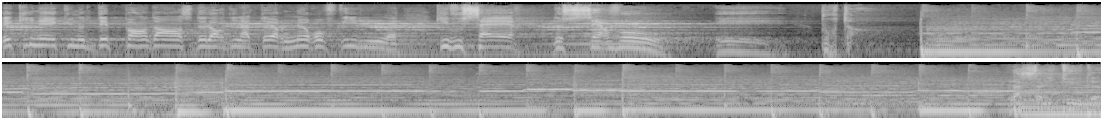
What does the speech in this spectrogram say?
et qui n'est qu'une dépendance de l'ordinateur neurophile qui vous sert de cerveau. Et pourtant... solitude.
